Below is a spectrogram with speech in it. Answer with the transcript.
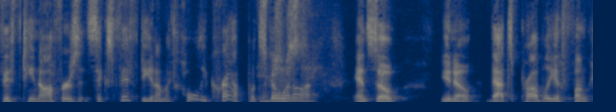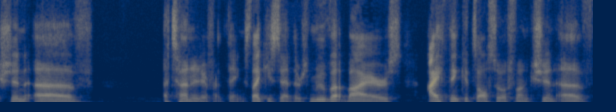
15 offers at 650 and I'm like, "Holy crap, what's going on?" And so, you know, that's probably a function of a ton of different things. Like you said, there's move up buyers. I think it's also a function of,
